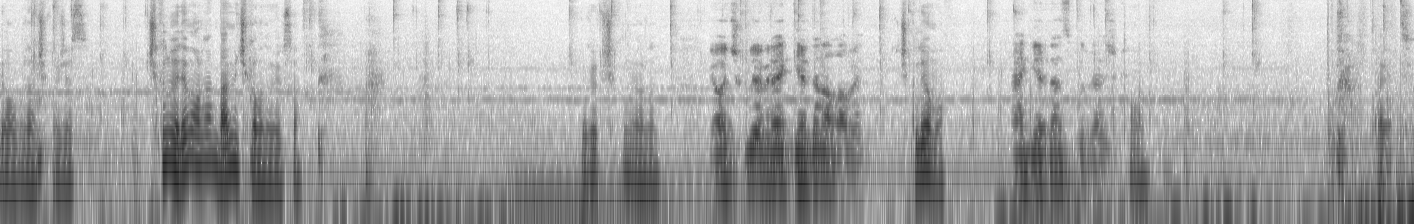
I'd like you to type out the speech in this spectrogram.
Yok buradan çıkmayacağız. Çıkılmıyor değil mi oradan? Ben mi çıkamadım yoksa? Yok yok çıkılmıyor oradan. Ya çıkılıyor birazcık geriden al abi. Çıkılıyor mu? Ha geriden sıkılır birazcık. Tamam. Evet.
